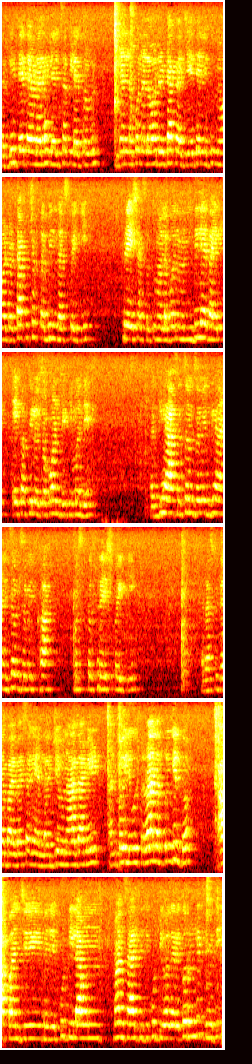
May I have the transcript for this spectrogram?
तर घेते तेवढ्या राहिलेल्या चकल्या तळून. ज्यांना कोणाला ऑर्डर टाकायची आहे त्यांनी तुम्ही ऑर्डर टाकू शकता बिंदास पैकी फ्रेश असं तुम्हाला बनवून दिल्या जाईल एका किलोच्या क्वांटिटी मध्ये. तर घ्या असं चमचमीत घ्या आणि चमचमीत खा. मस्त फ्रेश पैकी. तर असू द्या बाय बाय सगळ्यांना जेवण आज आम्ही आणि पहिली गोष्ट रानात पण गेलतो. आपांची म्हणजे कुटी लावून माणसं आलती ती कुटी वगैरे करून घेतली होती.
